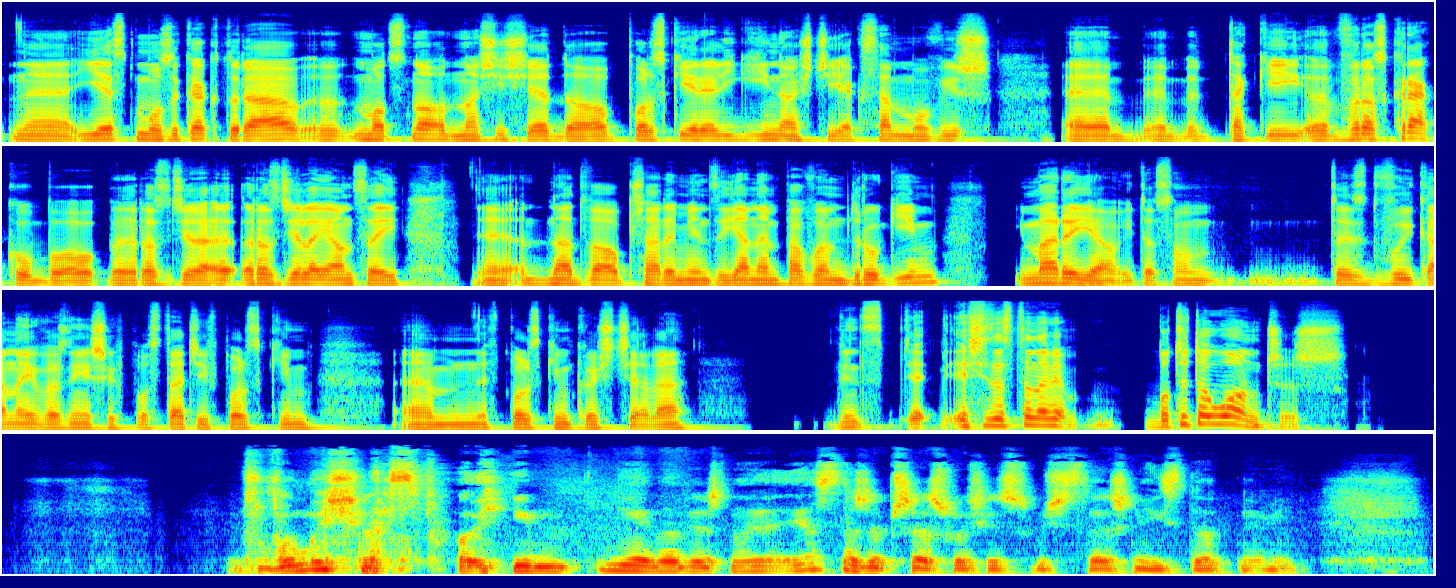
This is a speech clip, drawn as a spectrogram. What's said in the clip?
e, jest muzyka, która e, mocno odnosi się do polskiej religijności, jak sam mówisz, e, takiej w rozkraku, bo rozdziela, rozdzielającej na dwa obszary między Janem Pawłem II i Maryją. I to są, to jest dwójka najważniejszych postaci w polskim, w polskim kościele. Więc ja, ja się zastanawiam, bo ty to łączysz w umyśle swoim, nie no wiesz, no jasne, że przeszłość jest czymś strasznie istotnym i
